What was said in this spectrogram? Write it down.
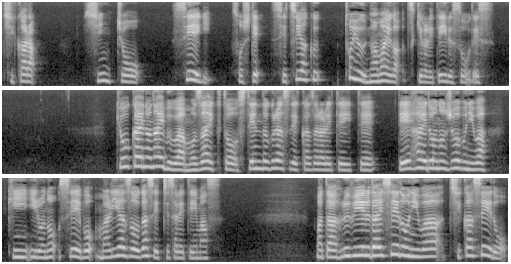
力身長正義そして節約という名前が付けられているそうです。教会の内部はモザイクとステンドグラスで飾られていて礼拝堂の上部には金色の聖母マリア像が設置されています。またフルビエル大聖堂には地下聖堂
